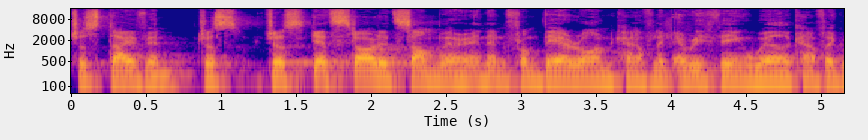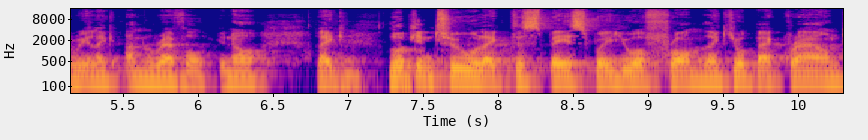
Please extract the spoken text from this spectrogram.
just dive in just just get started somewhere and then from there on kind of like everything will kind of like really like unravel you know like mm. look into like the space where you are from like your background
